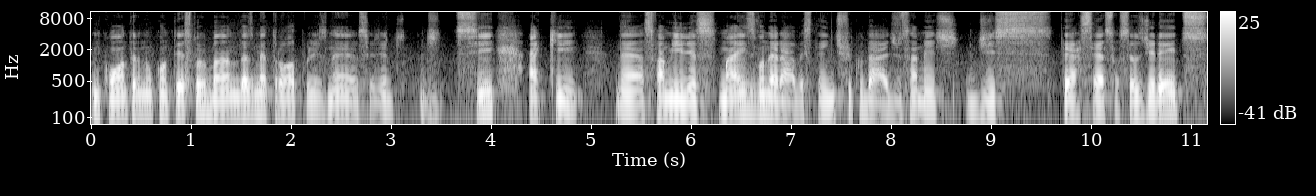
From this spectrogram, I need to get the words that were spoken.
encontra no contexto urbano das metrópoles, né? Ou seja, de, de, se aqui né, as famílias mais vulneráveis têm dificuldade justamente de ter acesso aos seus direitos,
